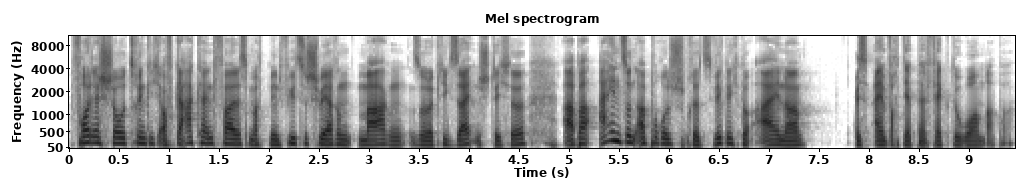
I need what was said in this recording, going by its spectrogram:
vor der Show trinke ich auf gar keinen Fall. Es macht mir einen viel zu schweren Magen, so da kriege ich Seitenstiche. Aber ein so ein Aperol Spritz, wirklich nur einer, ist einfach der perfekte Warm-Upper.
